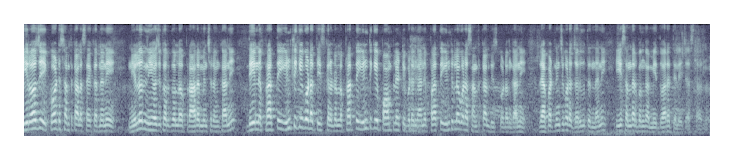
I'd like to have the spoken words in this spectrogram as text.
ఈరోజు ఈ కోటి సంతకాల సేకరణని నెల్లూరు నియోజకవర్గంలో ప్రారంభించడం కానీ దీన్ని ప్రతి ఇంటికి కూడా తీసుకెళ్ళడంలో ప్రతి ఇంటికి పాంప్లెట్ ఇవ్వడం కానీ ప్రతి ఇంటిలో కూడా సంతకాలు తీసుకోవడం కానీ రేపటి నుంచి కూడా జరుగుతుందని ఈ సందర్భంగా మీ ద్వారా తెలియజేస్తాను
